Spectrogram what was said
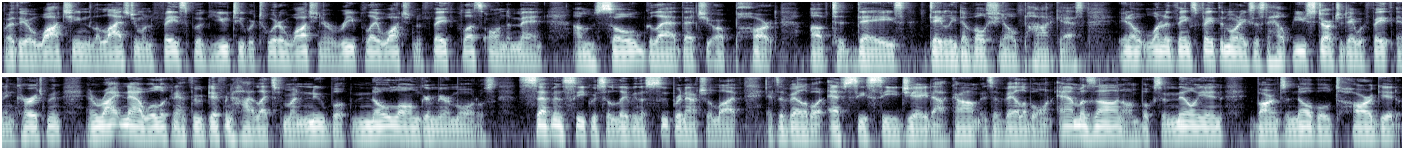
whether you're watching the live stream on Facebook, YouTube, or Twitter, watching a replay, watching Faith Plus on demand, I'm so glad that you are part of today's daily devotional podcast. You know, one of the things Faith in Morning is to help you start your day with faith and encouragement. And right now, we're looking at through different highlights from my new book, No Longer Mere Mortals Seven Secrets of Living the Supernatural Life. It's available at fccj.com. It's available on Amazon, on Books a Million, Barnes and Noble, Target,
